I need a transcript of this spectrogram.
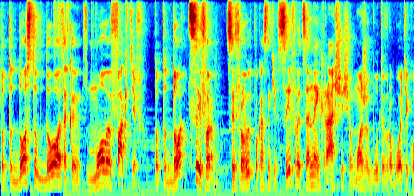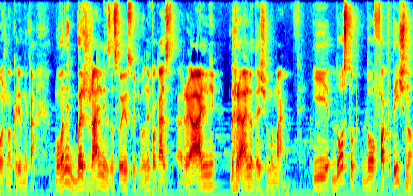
Тобто доступ до такої мови фактів, тобто до цифр, цифрових показників. Цифри це найкраще, що може бути в роботі кожного керівника, бо вони безжальні за свою суть. Вони показують реальні, реально те, що ми маємо. І доступ до фактично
